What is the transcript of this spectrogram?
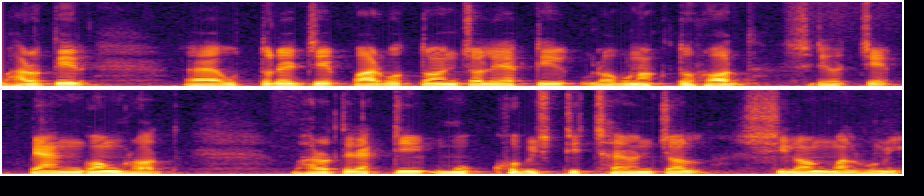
ভারতের উত্তরের যে পার্বত্য অঞ্চলে একটি লবণাক্ত হ্রদ, সেটি হচ্ছে প্যাংগং হ্রদ। ভারতের একটি মুখ্য বৃষ্টিচ্ছায় অঞ্চল শিলং মালভূমি।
